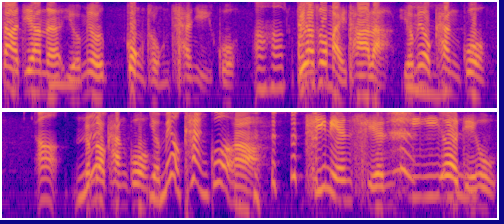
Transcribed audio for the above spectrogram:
大家呢有没有共同参与过？啊哈，不要说买它啦，有没有看过？哦，有没有看过？有没有看过啊？七年前一一二点五，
